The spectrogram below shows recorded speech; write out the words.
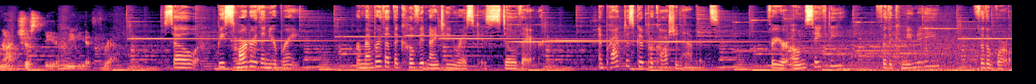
not just the immediate threat. So be smarter than your brain. Remember that the COVID 19 risk is still there and practice good precaution habits for your own safety, for the community, for the world.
